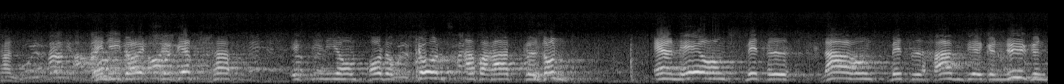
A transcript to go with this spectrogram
kann. Denn die deutsche Wirtschaft ist in ihrem Produktionsapparat gesund. Ernährungsmittel, Nahrungsmittel haben wir genügend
